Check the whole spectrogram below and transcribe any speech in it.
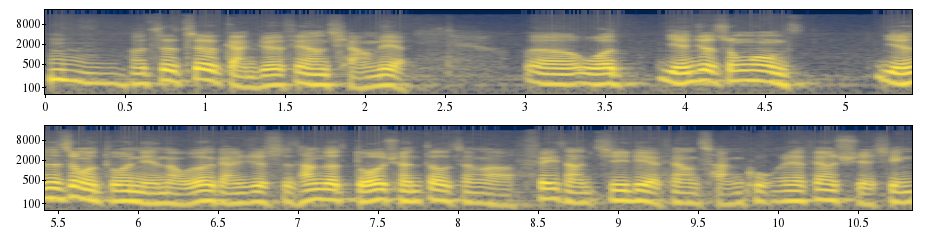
嗯，啊，这这个感觉非常强烈。呃，我研究中共研究这么多年了，我的感觉就是他们的夺权斗争啊，非常激烈，非常残酷，而且非常血腥。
